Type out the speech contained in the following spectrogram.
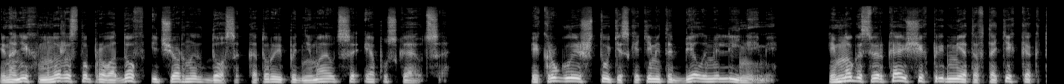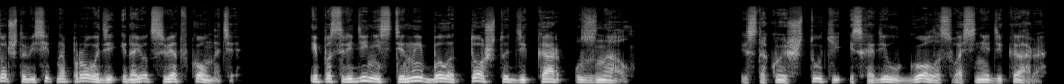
и на них множество проводов и черных досок, которые поднимаются и опускаются и круглые штуки с какими-то белыми линиями, и много сверкающих предметов, таких как тот, что висит на проводе и дает свет в комнате. И посредине стены было то, что Дикар узнал. Из такой штуки исходил голос во сне Дикара.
